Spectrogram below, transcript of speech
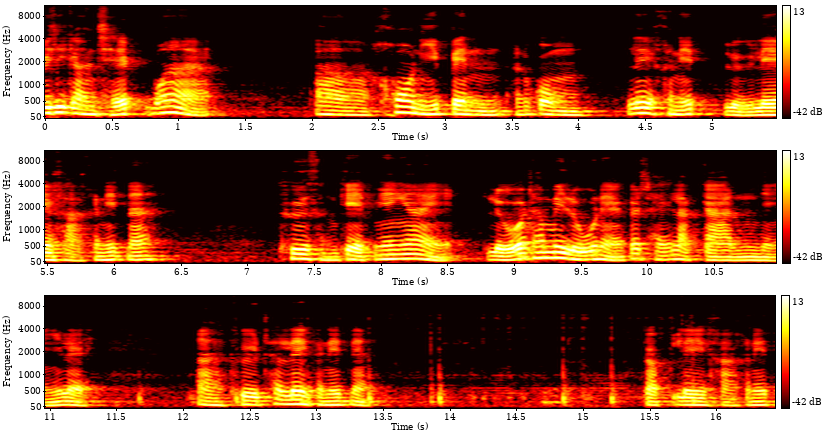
วิธีการเช็คว่าข้อนี้เป็นอนุกรมเลขคณิตหรือเลขาคณิตนะ คือสังเกตง่าย ๆ หรือว่าถ้าไม่รู้เนี่ยก็ใช้หลักการอย่างนี้เลยอ่าคือถ้าเลขคณิตเนี่ยกับเลขาคณิต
